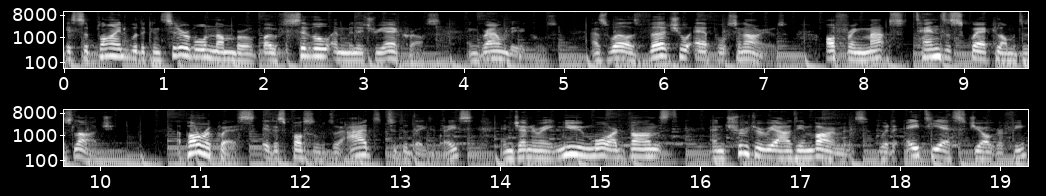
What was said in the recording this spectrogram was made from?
is supplied with a considerable number of both civil and military aircrafts and ground vehicles, as well as virtual airport scenarios, offering maps tens of square kilometers large. Upon request, it is possible to add to the database and generate new, more advanced and true to reality environments with ATS geography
